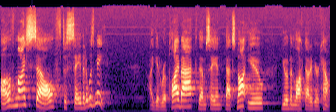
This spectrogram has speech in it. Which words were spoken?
of myself to say that it was me. I get a reply back, them saying, That's not you, you have been locked out of your account.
